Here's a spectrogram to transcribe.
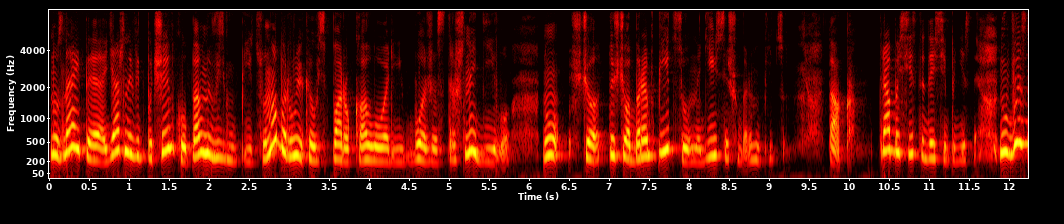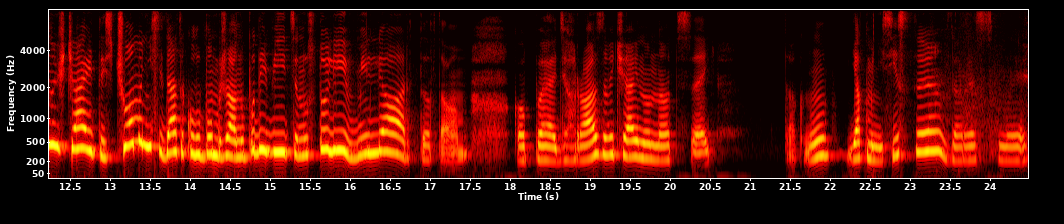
Ну, знаєте, я ж на відпочинку, певно, візьму піцу, наберу якихось пару калорій. Боже, страшне діло. Ну, що, то що, беремо піцу? Надіюся, що беремо піцу. Так. Треба сісти десь і поїсти. Ну ви знущаєтесь, чого мені сідати коло бомжа? Ну подивіться, ну столів, мільярд там. Капець, гра, звичайно, на цей. Так, ну, як мені сісти? Зараз ми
